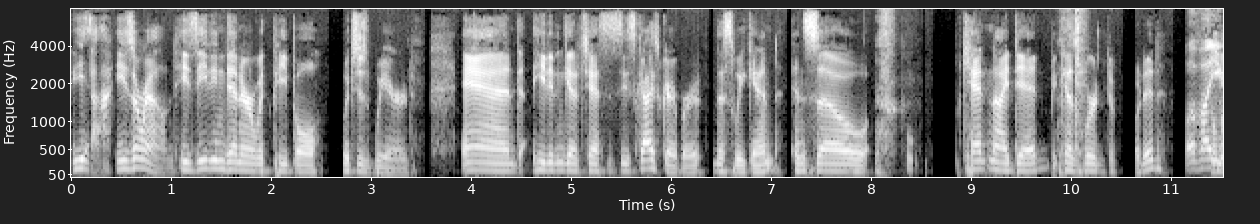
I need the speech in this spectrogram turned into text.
Yeah, he's around. He's eating dinner with people, which is weird. And he didn't get a chance to see Skyscraper this weekend. And so Kent and I did because we're devoted. Love how Well, you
